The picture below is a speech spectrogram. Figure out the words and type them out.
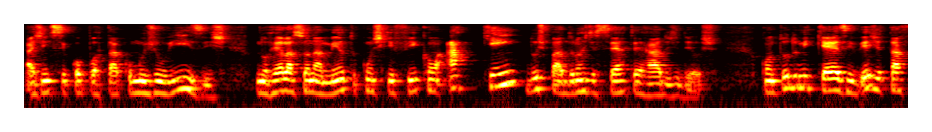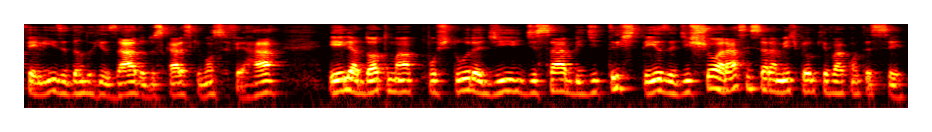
a gente se comportar como juízes no relacionamento com os que ficam aquém dos padrões de certo e errado de Deus. Contudo, Miqués, em vez de estar feliz e dando risada dos caras que vão se ferrar, ele adota uma postura de, de sabe, de tristeza, de chorar sinceramente pelo que vai acontecer.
